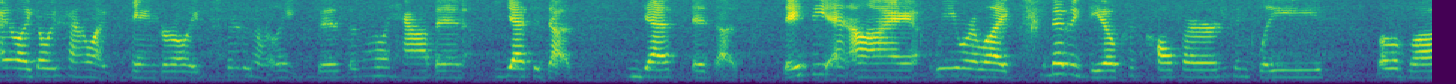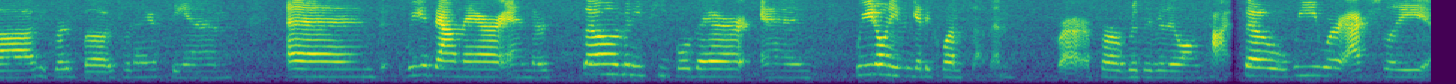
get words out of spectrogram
I, like, always kind of, like, fangirly. It doesn't really exist, doesn't really happen. Yes, it does. Yes, it does. Stacy and I, we were like, no big deal. Chris Colfer, he's in Glee, blah, blah, blah. He's wrote a book, so we're going to go see him. And we get down there, and there's so many people there, and we don't even get a glimpse of him. for, for a really, really long time. So we were actually,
